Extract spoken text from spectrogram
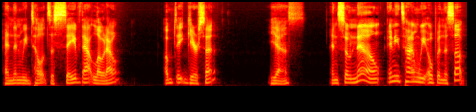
and then we'd tell it to save that loadout, update gear set, yes, and so now, anytime we open this up,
